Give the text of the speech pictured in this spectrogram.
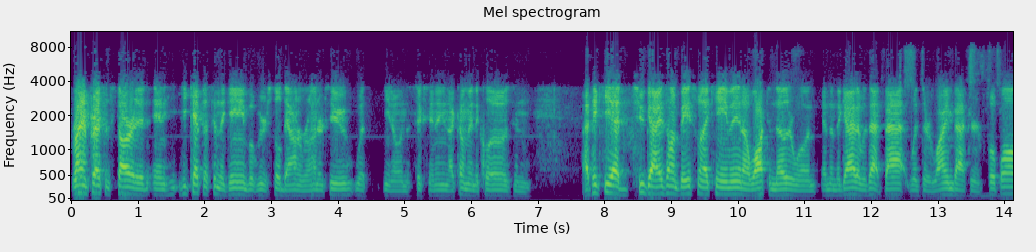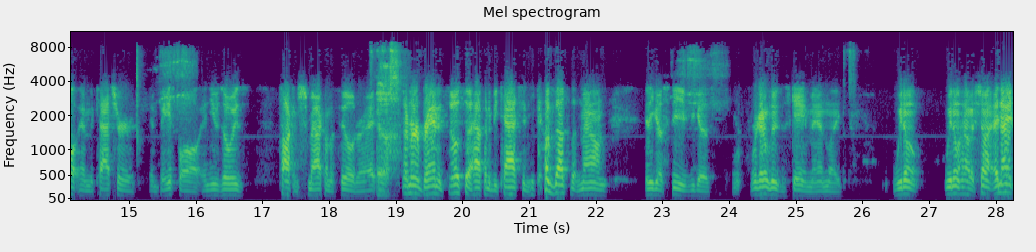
Ryan Preston started and he, he kept us in the game, but we were still down a run or two with you know in the sixth inning. And I come in to close and. I think he had two guys on base when I came in. I walked another one, and then the guy that was at bat was their linebacker in football and the catcher in baseball, and he was always talking smack on the field, right? Ugh. I remember Brandon Sosa happened to be catching. He comes out to the mound and he goes, "Steve," he goes, "We're, we're gonna lose this game, man. Like, we don't, we don't have a shot." And I,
